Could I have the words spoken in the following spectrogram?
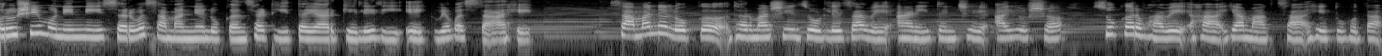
ऋषी मुनींनी सर्वसामान्य लोकांसाठी तयार केलेली एक व्यवस्था आहे. सामान्य लोक धर्माशी जोडले जावे आणि त्यांचे आयुष्य सुकर व्हावे हा या मागचा हेतू होता.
